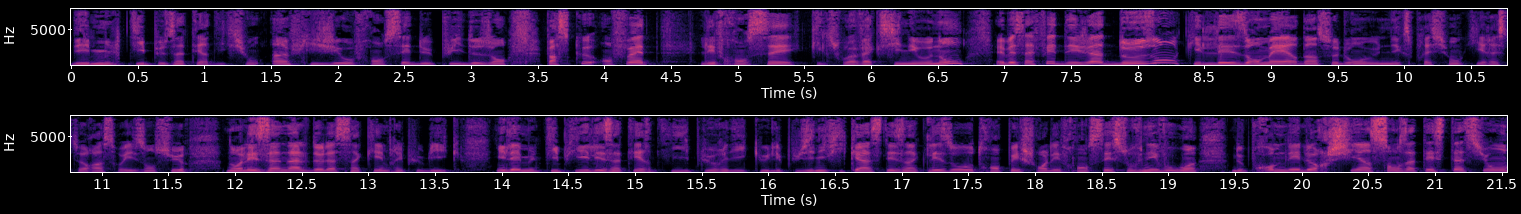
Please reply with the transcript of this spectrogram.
des multiples interdictions infligées aux Français depuis deux ans. Parce que, en fait, les Français, qu'ils soient vaccinés ou non, eh bien, ça fait déjà deux ans qu'ils les emmerdent, hein, selon une expression qui restera, soyez-en sûrs, dans les annales de la Ve République. Il a multiplié les interdits plus ridicules et plus inefficaces les uns que les autres, empêchant les Français, souvenez-vous, hein, de promener leurs chiens sans attestation,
